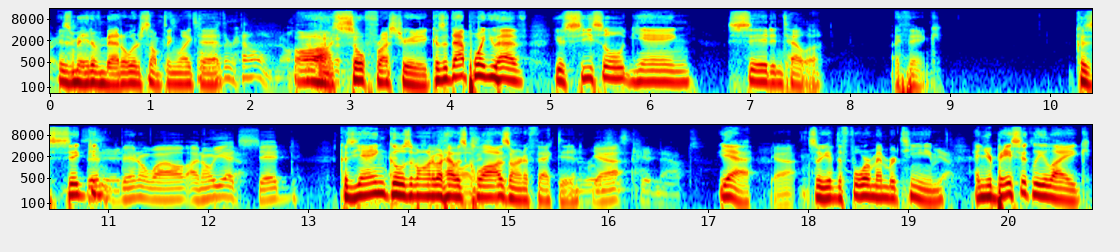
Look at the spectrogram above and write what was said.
Right. is made of metal or something like It's a that. leather helm. No. Oh, it's so frustrating because at that point you have you have Cecil, Yang, Cid, and Tellah, I think. Because Cid, Been, can, been a while. I know you had Cid. because Yang goes on about how his claws aren't affected. and Rose Yeah. Yeah, Yeah. so you have the four member team, Yeah. and you're basically like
